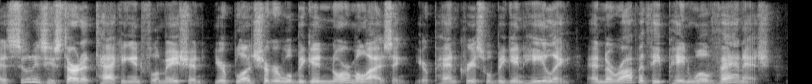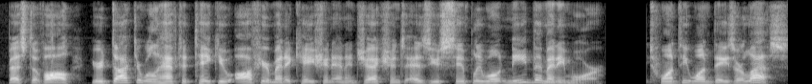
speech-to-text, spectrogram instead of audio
As soon as you start attacking inflammation, your blood sugar will begin normalizing, your pancreas will begin healing, and neuropathy pain will vanish. Best of all, your doctor will have to take you off your medication and injections as you simply won't need them anymore. 21 days or less.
